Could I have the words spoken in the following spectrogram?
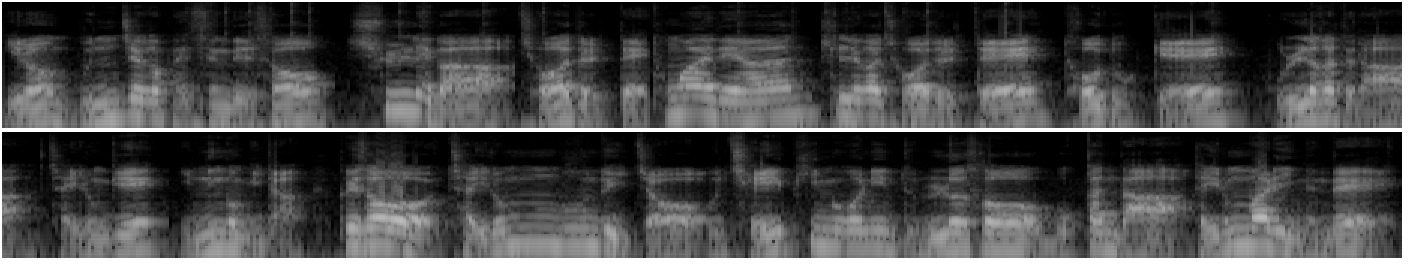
이런 문제가 발생돼서 신뢰가 저하될 때 통화에 대한 신뢰가 저하될 때 더 높게 올라가더라. 자, 이런 게 있는 겁니다. 그래서, 자, 이런 부분도 있죠. 뭐 JP모건이 눌러서 못 간다. 자, 이런 말이 있는데,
